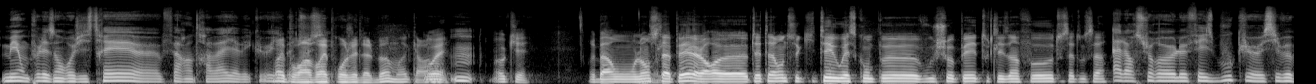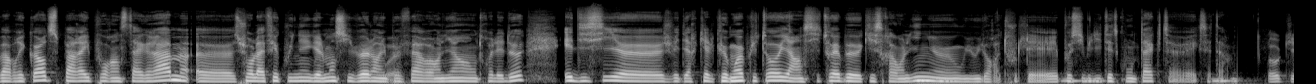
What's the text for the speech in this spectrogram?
mais on peut les enregistrer, euh, faire un travail avec eux. Ouais, pour un vrai projet d'album, ouais, carrément. Ouais. Mm. Ok. Eh ben, on lance l'appel. Alors, euh, peut-être avant de se quitter, où est-ce qu'on peut vous choper toutes les infos, tout ça, tout ça? Alors sur euh, le Facebook, euh, Silver Barb Records, pareil pour Instagram, euh, sur la Fécouiné également s'ils veulent, hein, ils Ouais. peuvent faire un lien entre les deux. Et d'ici, euh, je vais dire quelques mois plus tôt, il y a un site web qui sera en ligne où il y aura toutes les possibilités de contact, euh, etc. Ok.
